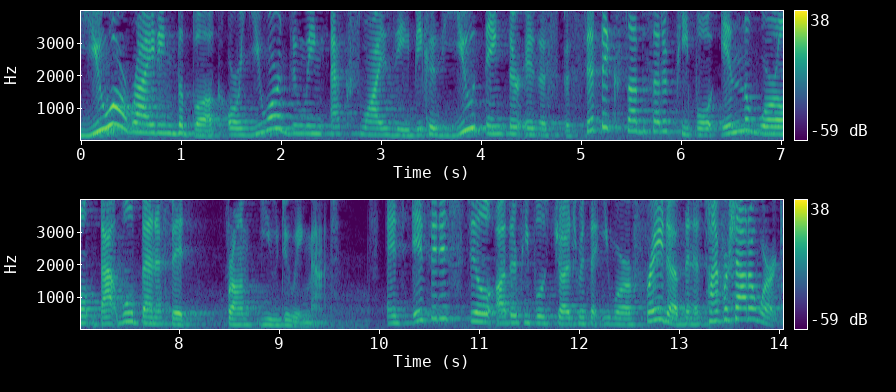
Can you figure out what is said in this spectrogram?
You are writing the book or you are doing XYZ because you think there is a specific subset of people in the world that will benefit from you doing that. And if it is still other people's judgment that you are afraid of, then it's time for shadow work.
